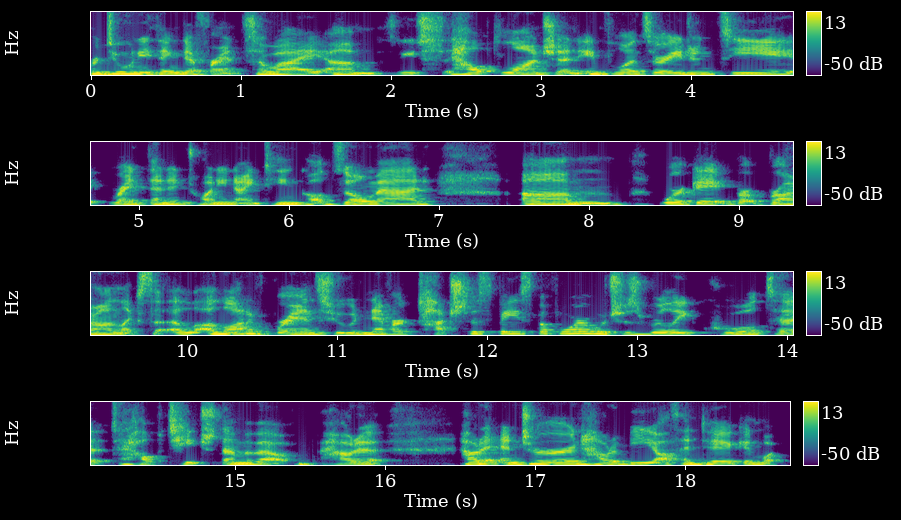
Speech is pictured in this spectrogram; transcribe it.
or do anything different. So I um, helped launch an influencer agency right then in 2019 called Xomad um, working brought on like a, a, lot of brands who would never touch the space before, which was really cool to to help teach them about how to how to enter and how to be authentic and what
